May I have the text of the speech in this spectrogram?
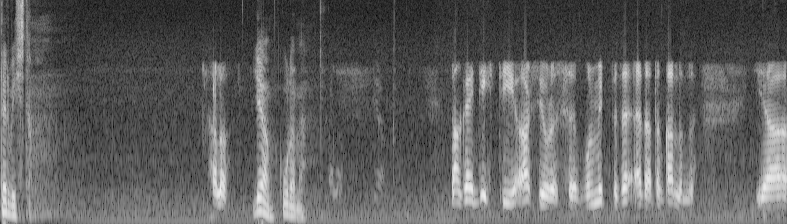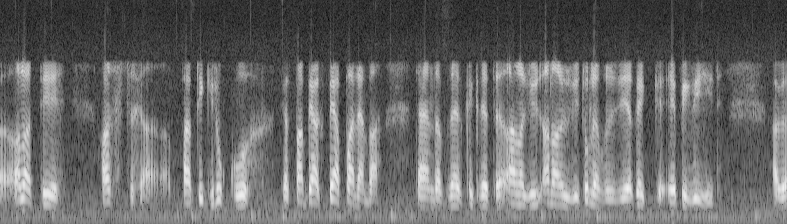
tervist. hallo. ja kuuleme ma käin tihti arsti juures, mul mitmed hädad on kallal. ja alati arst paneb digilukku ja peaks, peab panema. tähendab need kõik need analüüsi, analüüsi tulemused ja kõik epikriisid. aga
